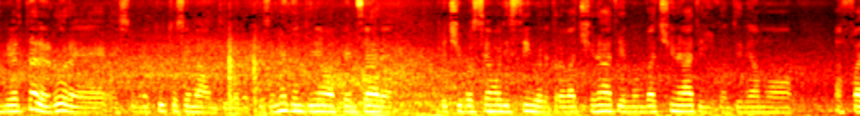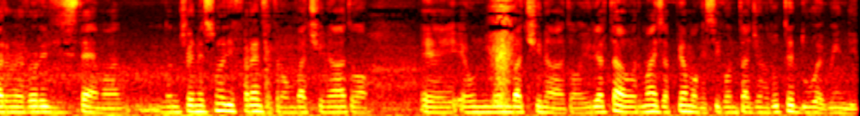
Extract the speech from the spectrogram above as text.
In realtà l'errore è soprattutto semantico perché se noi continuiamo a pensare che ci possiamo distinguere tra vaccinati e non vaccinati continuiamo a fare un errore di sistema. Non c'è nessuna differenza tra un vaccinato e, e un non vaccinato. In realtà ormai sappiamo che si contagiano tutte e due, quindi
